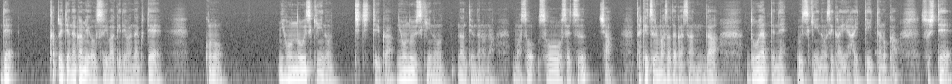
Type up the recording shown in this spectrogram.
でかといって中身が薄いわけではなくてこの日本のウイスキーの父っていうか日本のウイスキーの何て言うんだろうな、まあ、創設者竹鶴正隆さんがどうやってねウイスキーの世界へ入っていったのか。そして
